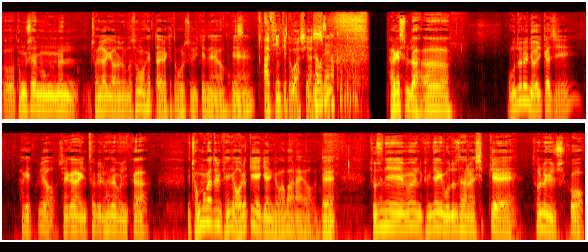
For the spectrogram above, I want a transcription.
어, 동시에 묶는 전략이 어느 정도 성공했다 이렇게도 볼 수 있겠네요. 예. I think it was yes. 라고 생각합니다. 알겠습니다. 어, 오늘은 여기까지 하겠고요. 제가 인터뷰를 하다 보니까 전문가들은 굉장히 어렵게 얘기하는 경우가 많아요. 근데 네. 교수님은 굉장히 모든 사안을 쉽게 설명해 주시고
